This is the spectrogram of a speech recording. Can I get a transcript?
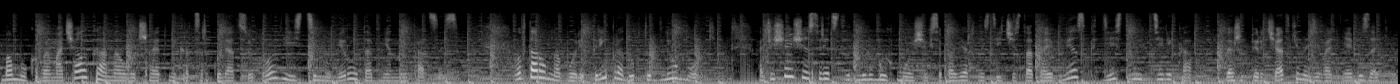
Бамбуковая мочалка, она улучшает микроциркуляцию крови и стимулирует обменные процессы. Во втором наборе три продукта для уборки. Очищающее средство для любых моющихся поверхностей чистота и блеск действует деликатно. Даже перчатки надевать не обязательно.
